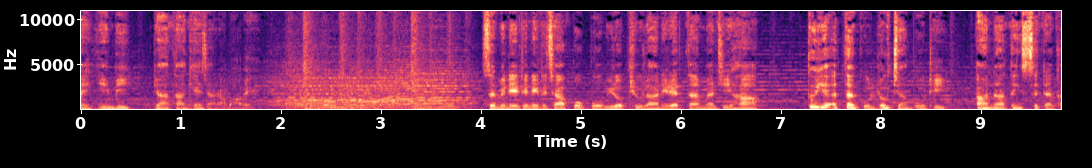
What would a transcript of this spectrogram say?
နဲ့ယဉ်ပြီးပြသခဲ့ကြတာပါပဲ။ဇမီနီတင်းနေတခြားပို့ပို့ပြီးတော့ဖြူလာနေတဲ့တန်မတ်ကြီးဟာသူ့ရဲ့အသက်ကိုလှုပ်ကြံဖို့ထိအာဏာသိမ်းစစ်တပ်က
